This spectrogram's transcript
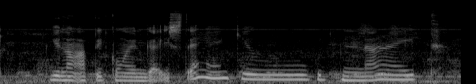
Yun lang update ko ngayon guys. Thank you. Good night.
